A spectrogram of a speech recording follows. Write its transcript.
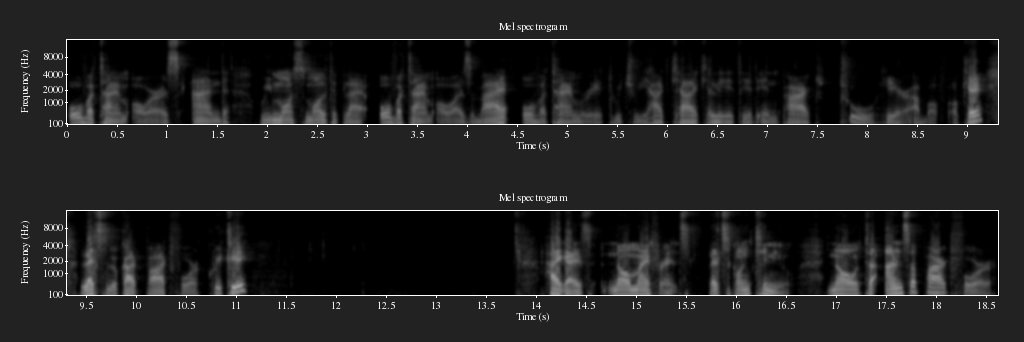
overtime hours and we must multiply overtime hours by overtime rate, which we had calculated in part two here above. Okay, let's look at part four quickly. Hi guys, now my friends, let's continue. Now to answer part 4,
